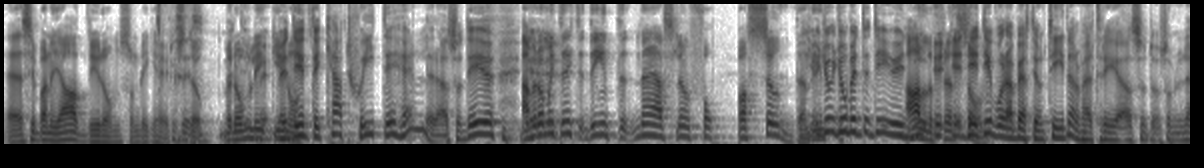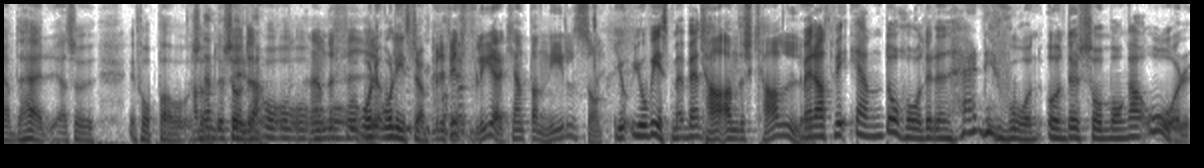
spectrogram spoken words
eh, Zibanejad är ju de som ligger högst Precis. upp. Men de ligger Men ju det är något... inte kattskit det heller. Alltså, det är ju, Ja men de är inte riktigt, det är inte Näslund, Foppa, Sudden. Det är Jo, jo, men det, det är ju Alfredsson. det, det är våra bästa genom tiderna, de här tre alltså, då, som du nämnde här. Alltså, Foppa och Han fyra. Sunden och, och, och, och, och, och Lidström. Men det finns fler. Kenta Nilsson. Jo, jo visst, men, men, Ka Anders Kallur. men att vi ändå håller den här nivån under så många år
